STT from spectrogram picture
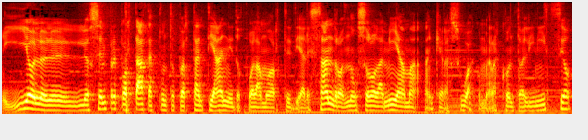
Io le, ho sempre portate appunto per tanti anni dopo la morte di Alessandro, non solo la mia, ma anche la sua, come racconto all'inizio.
